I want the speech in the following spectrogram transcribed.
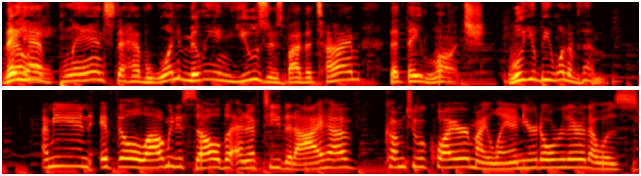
They Really? have plans to have 1 million users by the time that they launch. Will you be one of them? I mean, if they'll allow me to sell the NFT that I have come to acquire, my lanyard over there that was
